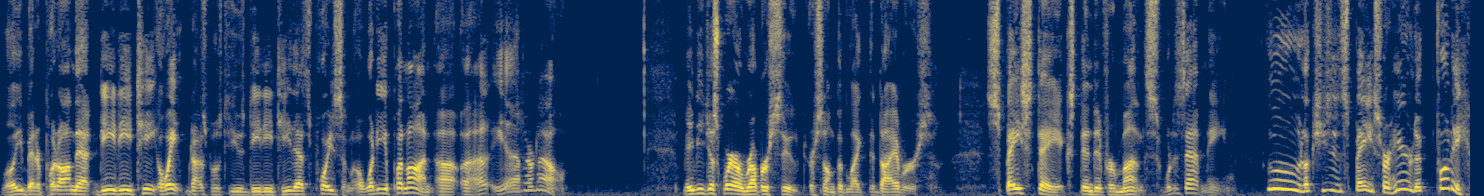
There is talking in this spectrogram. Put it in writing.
Well, you better put on that DDT. Oh, wait, we're not supposed to use DDT. That's poison. Oh, what do you put on? Uh, uh, yeah, I don't know. Maybe just wear a rubber suit or something like the divers. Space day extended for months. What does that mean? Ooh, look, she's in space. Her hair looked funny.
